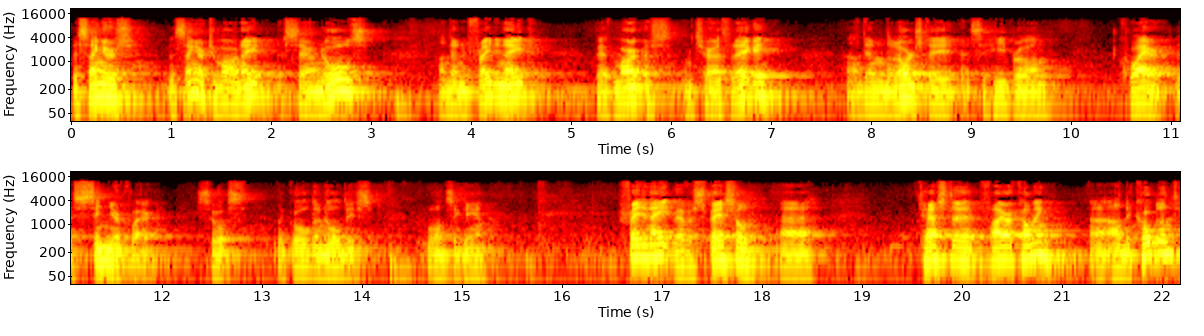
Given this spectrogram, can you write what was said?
The singers, the singer tomorrow night is Sarah Knowles, and then on Friday night we have Marcus and Cherith Lakey, and then on the Lord's Day it's the Hebron choir, the senior choir. So it's the golden oldies once again. Friday night we have a special uh, Fire coming, uh, Andy Copeland.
